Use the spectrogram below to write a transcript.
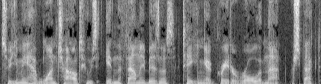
So you may have one child who's in the family business taking a greater role in that respect.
